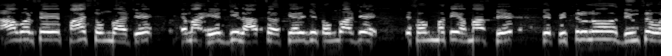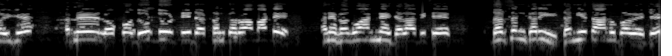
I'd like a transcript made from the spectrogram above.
આ વર્ષે પાંચ સોમવાર છે. એમાં એક જે લાસ્ટ અત્યારે જે સોમવાર છે, એ સોમવતી અમાસ છે, જે પિતૃનો દિવસે હોય છે. એટલે લોકો દૂર દૂરથી દર્શન કરવા માટે અને ભગવાનને જલાભિષેક, દર્શન કરી ધન્યતા અનુભવે છે.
